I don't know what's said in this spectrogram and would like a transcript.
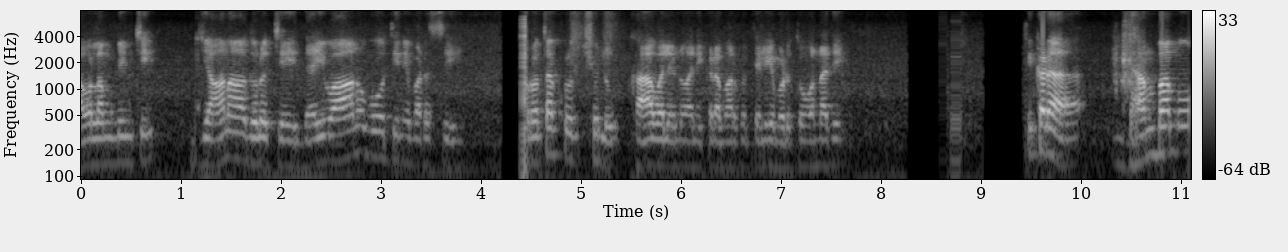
అవలంబించి జ్ఞానాదులచే దైవానుభూతిని పడసి కృతకృత్యులు కావలెను అని ఇక్కడ మనకు తెలియబడుతూ ఉన్నది. ఇక్కడ డంబము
